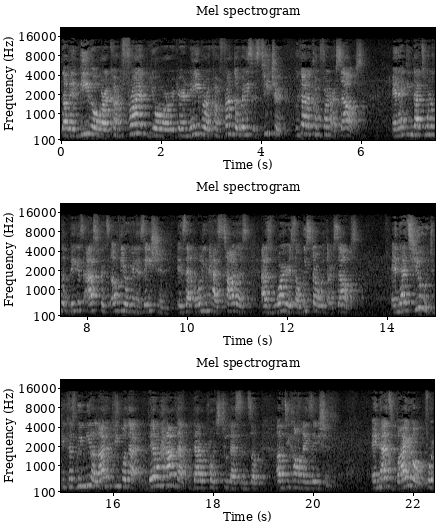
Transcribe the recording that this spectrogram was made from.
the vendido or confront your, your neighbor or confront the racist teacher, we got to confront ourselves. And I think that's one of the biggest aspects of the organization is that Olin has taught us as warriors that we start with ourselves. And that's huge because we meet a lot of people that they don't have that, that approach to lessons of, of decolonization. And that's vital for,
